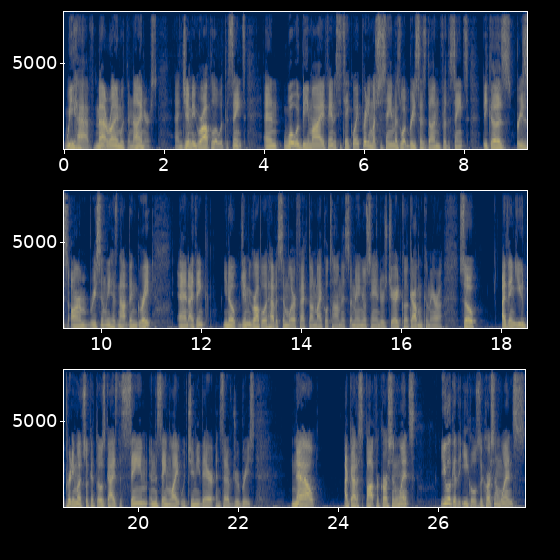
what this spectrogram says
we have Matt Ryan with the Niners and Jimmy Garoppolo with the Saints. And what would be my fantasy takeaway? Pretty much the same as what Brees has done for the Saints because Brees' arm recently has not been great. And I think you know, Jimmy Garoppolo would have a similar effect on Michael Thomas, Emmanuel Sanders, Jared Cook, Alvin Kamara. So I think you'd pretty much look at those guys the same in the same light with Jimmy there instead of Drew Brees. Now, I got a spot for Carson Wentz. You look at the Eagles. The Carson Wentz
